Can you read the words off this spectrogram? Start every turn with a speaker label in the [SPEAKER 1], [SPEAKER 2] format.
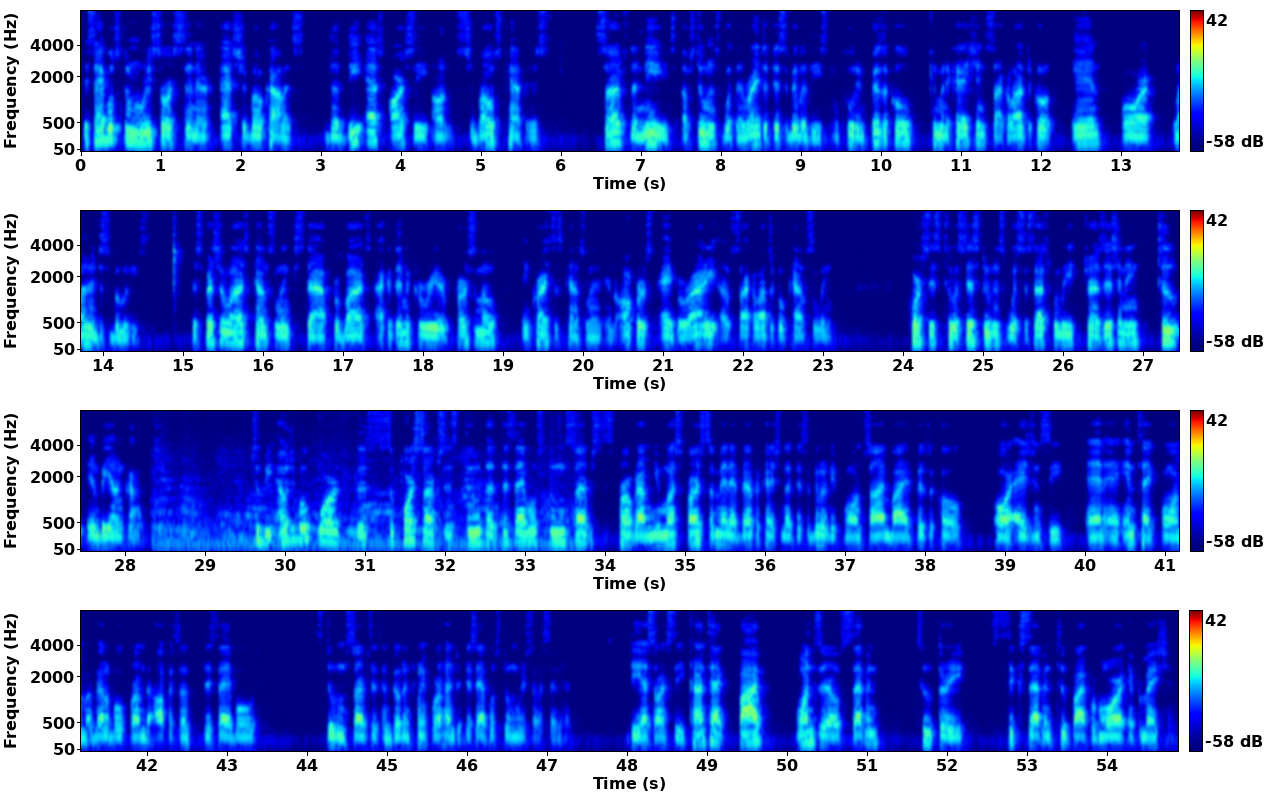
[SPEAKER 1] Disabled Student Resource Center at Chabot College. The DSRC on Chabot's campus serves the needs of students with a range of disabilities, including physical, communication, psychological, and or learning disabilities. The specialized counseling staff provides academic, career, personal, and crisis counseling and offers a variety of psychological counseling courses to assist students with successfully transitioning to and beyond college. To be eligible for the support services through the Disabled Student Services Program, you must first submit a verification of disability form signed by a physical or agency and an intake form available from the Office of Disabled Student Services in Building 2400, Disabled Student Resource Center, DSRC. Contact 510 723 6725 for more information.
